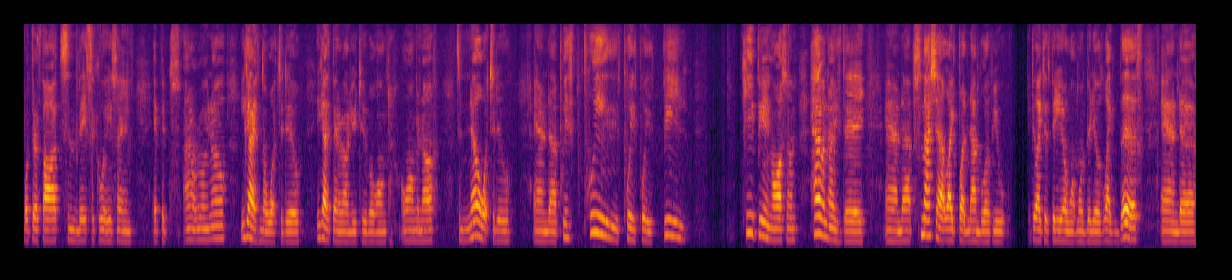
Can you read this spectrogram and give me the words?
what their thoughts and basically saying if it's I don't really know. You guys know what to do. You guys been around YouTube a long long enough to know what to do. And uh, please please, please, please be, keep being awesome. Have a nice day, and uh, smash that like button down below if you if you like this video and want more videos like this. And uh,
